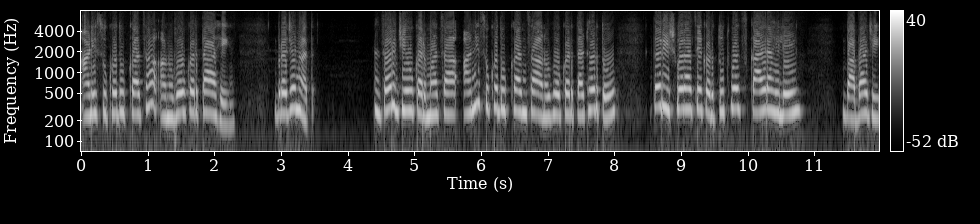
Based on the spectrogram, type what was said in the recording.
आणि सुखदुःखाचा अनुभव करता आहे. ब्रजनात जर जीव कर्माचा आणि सुखदुःखांचा अनुभव करता ठरतो तर ईश्वराचे कर्तृत्वच काय राहिले? बाबाजी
